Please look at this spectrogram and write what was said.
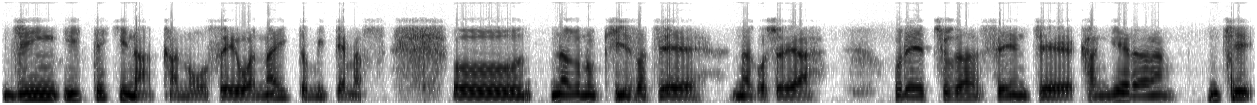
人為的な可能性はないと見てます。う名護の警察へ、名護署や、これ、中が戦地歓迎ららん、ち、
